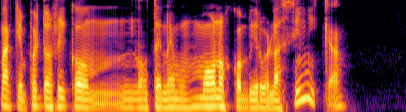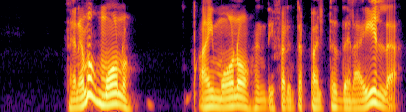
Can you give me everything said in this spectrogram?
Aquí en Puerto Rico no tenemos monos con viruela símica. Tenemos monos. Hay monos en diferentes partes de la isla.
